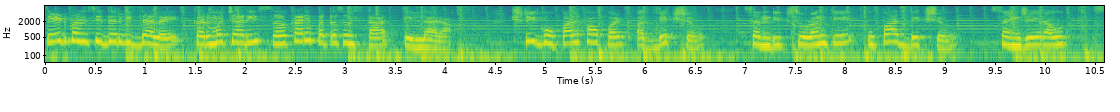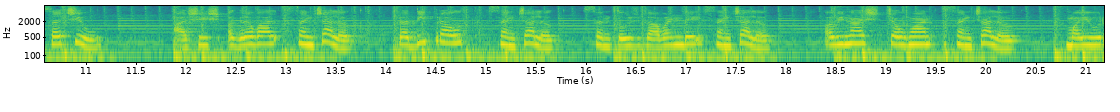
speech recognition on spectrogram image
सेठ बंसीधर विद्यालय कर्मचारी सहकारी पतसंस्था तेल्हारा. श्री गोपाल फापट अध्यक्ष संदीप सोळंके उपाध्यक्ष संजय राऊत सचिव. आशिष अग्रवाल संचालक. प्रदीप राऊत संचालक. संतोष गावंडे संचालक. अविनाश चव्हाण संचालक. मयूर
